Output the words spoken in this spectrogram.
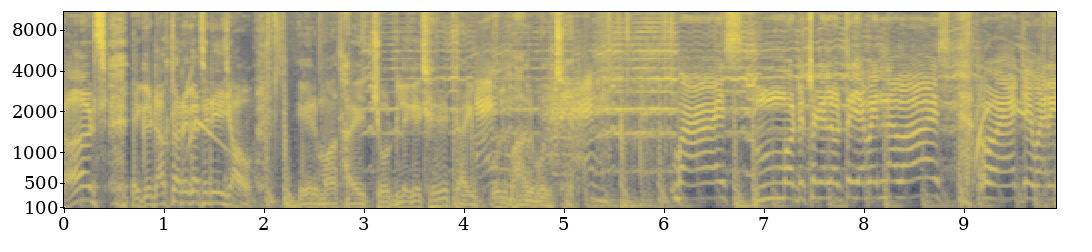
গার্ডস একে ডাক্তারের কাছে নিয়ে যাও। এর মাথায় চোট লেগেছে তাই ভুলভাল বলছে। বাস মোটর সঙ্গে লড়তে যাবেন না বাস ও একেবারে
